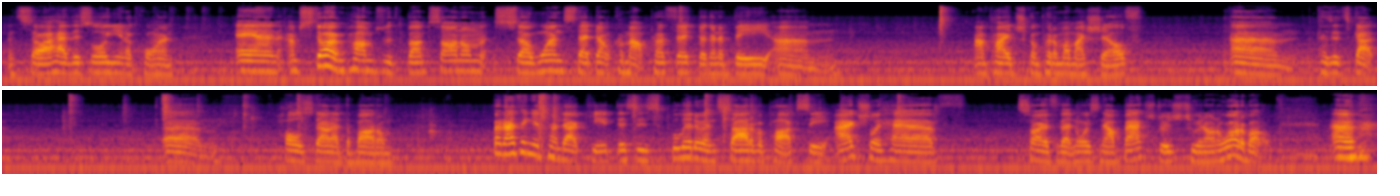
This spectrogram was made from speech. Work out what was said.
And so I have this little unicorn. And I'm still having problems with bumps on them, so ones that don't come out perfect are going to be, um, I'm probably just going to put them on my shelf. Um, because it's got, um, holes down at the bottom. But I think it turned out cute. This is glitter inside of epoxy. I actually have Sorry for that noise. Now Baxter is chewing on a water bottle. Um,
